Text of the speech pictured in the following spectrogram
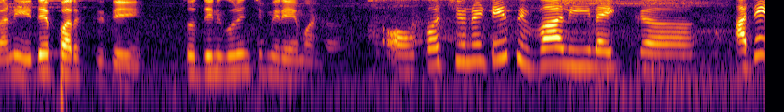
కానీ ఇదే పరిస్థితి. సో దీని గురించి మీరు ఏమంటారు? ఆపర్చునిటీస్ ఇవ్వాలి లైక్ అదే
